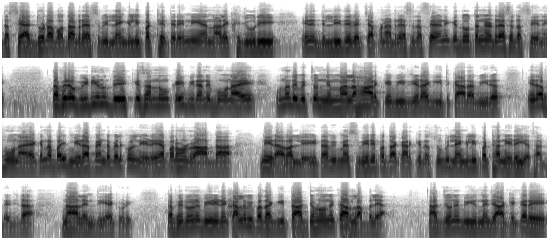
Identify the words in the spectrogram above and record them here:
ਦੱਸਿਆ ਥੋੜਾ ਬਹੁਤਾ ਐਡਰੈਸ ਵੀ ਲੈਂਗਲੀ ਭੱਠੇ ਤੇ ਰਹਿੰਦੀ ਆ, ਨਾਲੇ ਖਜੂਰੀ, ਇਹਨੇ ਦਿੱਲੀ ਦੇ ਵਿੱਚ ਆਪਣਾ ਐਡਰੈਸ ਦੱਸਿਆ, ਯਾਨੀ ਕਿ ਦੋ ਤਿੰਨ ਐਡਰੈਸ ਦੱਸੇ ਨੇ। ਤਾਂ ਫਿਰ ਉਹ ਵੀਡੀਓ ਨੂੰ ਦੇਖ ਕੇ ਸਾਨੂੰ ਕਈ ਵੀਰਾਂ ਦੇ ਫੋਨ ਆਏ, ਉਹਨਾਂ ਦੇ ਵਿੱਚੋਂ ਨਿੰਮਾ ਲਹਾਰ ਕੇ ਵੀਰ, ਜਿਹੜਾ ਗੀਤਕਾਰ ਆ ਵੀਰ, ਇਹਦਾ ਫੋਨ ਆਇਆ, ਕਹਿੰਦਾ, ਬਾਈ, ਮੇਰਾ ਪਿੰਡ ਬਿਲਕੁਲ ਨੇੜੇ ਆ, ਪਰ ਹੁਣ ਰਾਤ ਦਾ ਹਨੇਰਾ ਵਾ ਲੇਟ ਆ, ਵੀ ਮੈਂ ਸਵੇਰੇ ਪਤਾ ਕਰਕੇ ਦੱਸੂ ਵੀ ਲੈਂਗਲੀ ਭੱਠਾ ਨੇੜੇ ਹੀ ਆ ਸਾਡੇ, ਜਿਹੜਾ ਨਾਂ ਲੈਂਦੀ ਆ ਕੁੜੀ। ਤਾਂ ਫਿਰ ਉਹਨੇ ਵੀਰੇ ਨੇ ਕੱਲ ਵੀ ਪਤਾ ਕੀਤਾ, ਅੱਜ ਹੁਣ ਉਹਨੇ ਘਰ ਲੱਭ ਲਿਆ। ਅੱਜ ਉਹਨੇ ਵੀਰ ਨੇ ਜਾ ਕੇ ਘਰੇ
